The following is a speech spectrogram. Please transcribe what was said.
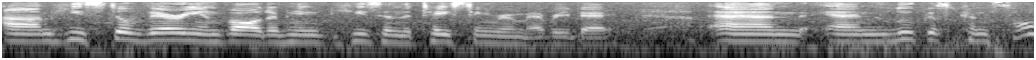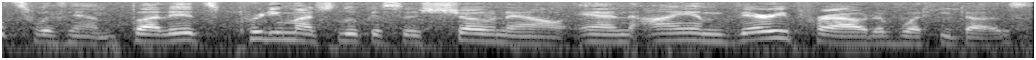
Um, he's still very involved. I mean, he's in the tasting room every day, and and Lucas consults with him. But it's pretty much Lucas's show now, and I am very proud of what he does.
